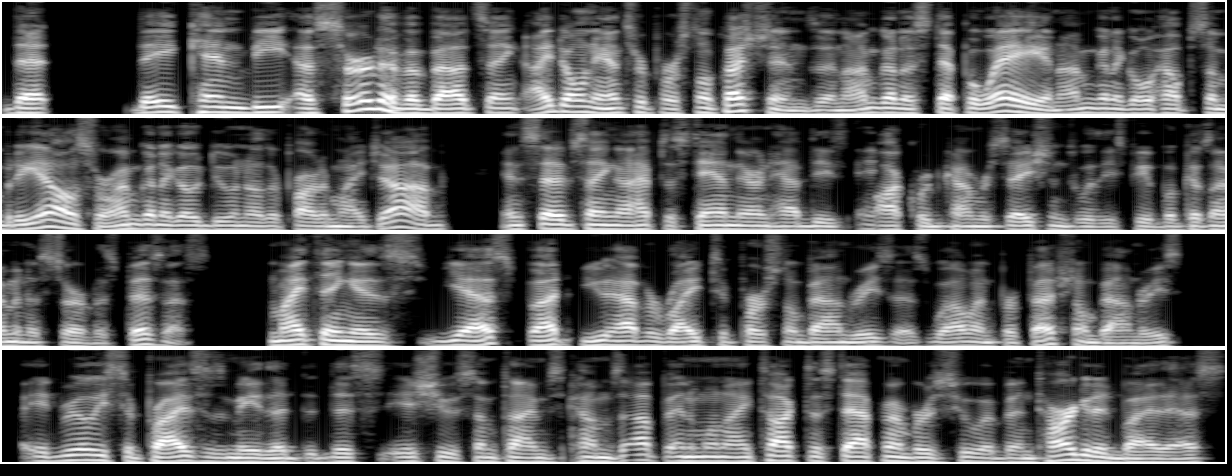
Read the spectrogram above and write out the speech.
that they can be assertive about saying, I don't answer personal questions and I'm going to step away and I'm going to go help somebody else or I'm going to go do another part of my job instead of saying I have to stand there and have these awkward conversations with these people because I'm in a service business. My thing is, yes, but you have a right to personal boundaries as well and professional boundaries. It really surprises me that this issue sometimes comes up. And when I talk to staff members who have been targeted by this,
